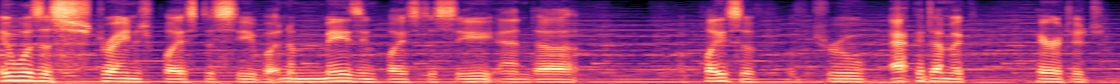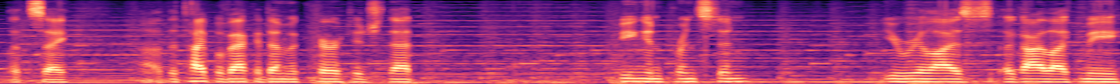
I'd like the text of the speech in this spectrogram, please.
It was a strange place to see, but an amazing place to see, and uh, a place of, of true academic heritage, let's say. Uh, the type of academic heritage that being in Princeton, you realize a guy like me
